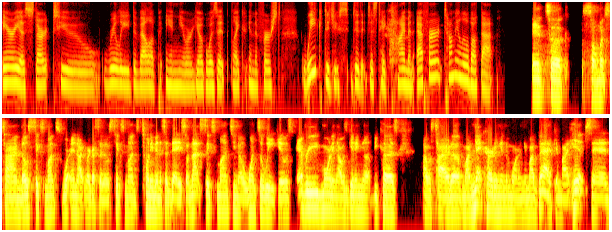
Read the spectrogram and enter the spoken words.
areas start to really develop in your yoga? Was it like in the first week? Did you did it just take time and effort? Tell me a little about that. It took so much time. Those six months were in like i said it was six months 20 minutes a day. So not six months you know once a week. It was every morning i was getting up because I was tired of my neck hurting in the morning and my back and my hips and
